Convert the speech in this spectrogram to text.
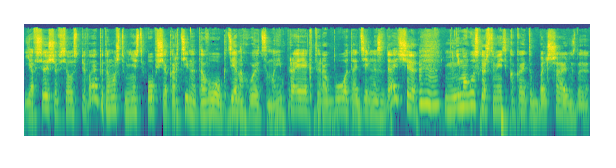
я все еще все успеваю, потому что у меня есть общая картина того, где находятся мои проекты, работа, отдельные задачи. Не могу сказать, что у меня есть какая-то большая, не знаю,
